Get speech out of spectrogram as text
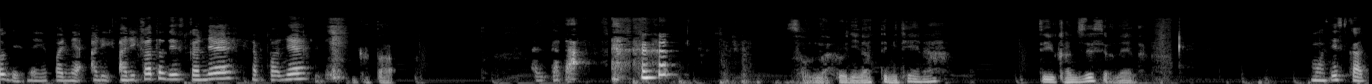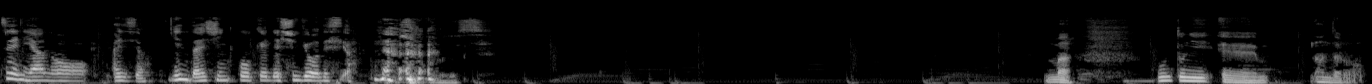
そうですね。やっぱりね、あり、あり方ですかね。やっぱね。言い方。あり方。そんな風になってみてえな。っていう感じですよね。だからもうですから、常にあの、あれですよ。現在進行形で修行ですよ。そうです。まあ、本当に、えー、なんだろう。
